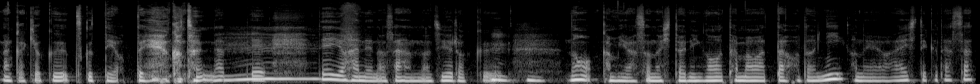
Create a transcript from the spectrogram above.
なんか曲作ってよということになって、うん。でヨハネの3のうん16うんの「神はその独り子を賜ったほどにこの世を愛してくださっ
